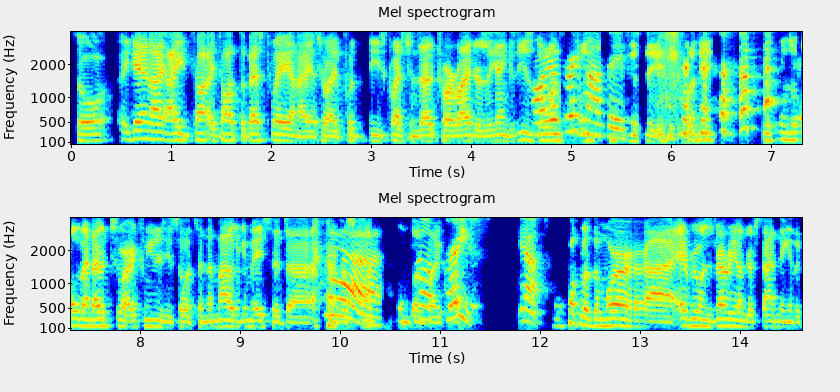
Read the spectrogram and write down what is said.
so again, I, I thought I thought the best way, and I try to put these questions out to our riders again because these are the oh, ones. great, Matt, Dave. These, these, ones all went out to our community, so it's an amalgamated uh, yeah. response. No, it's great. Yeah. So a couple of them were uh, everyone's very understanding of the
